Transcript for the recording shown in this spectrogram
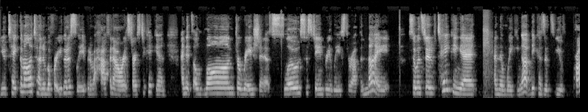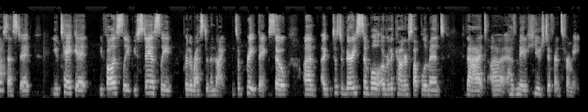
you take the melatonin before you go to sleep in about half an hour it starts to kick in and it's a long duration, it's slow sustained release throughout the night. So instead of taking it and then waking up because it's you've processed it, you take it, you fall asleep, you stay asleep for the rest of the night. It's a great thing. So um, a, just a very simple over-the-counter supplement that uh, has made a huge difference for me.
